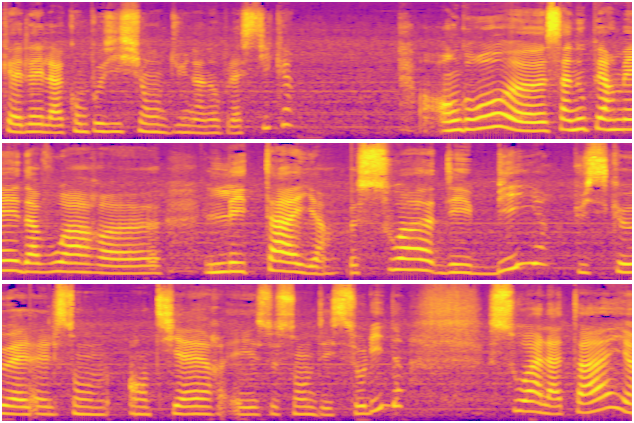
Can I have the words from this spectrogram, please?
quelle est la composition du nanoplastique. En gros, ça nous permet d'avoir les tailles, soit des billes, puisqu'elles sont entières et ce sont des solides, soit la taille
